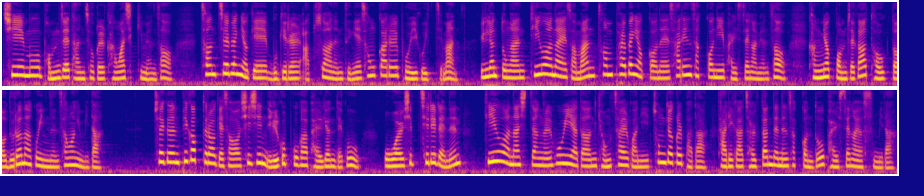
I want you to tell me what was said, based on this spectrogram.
취임 후 범죄 단속을 강화시키면서 1,700여 개의 무기를 압수하는 등의 성과를 보이고 있지만 1년 동안 티우아나에서만 1,800여 건의 살인 사건이 발생하면서 강력 범죄가 더욱더 늘어나고 있는 상황입니다. 최근 픽업 트럭에서 시신 7구가 발견되고 5월 17일에는 티우아나 시장을 호위하던 경찰관이 총격을 받아 다리가 절단되는 사건도 발생하였습니다.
